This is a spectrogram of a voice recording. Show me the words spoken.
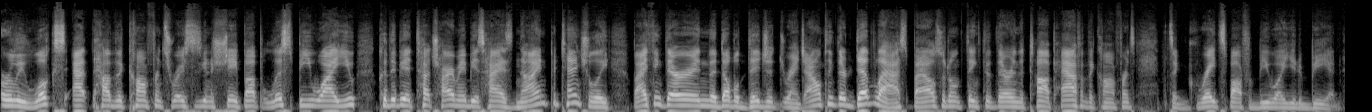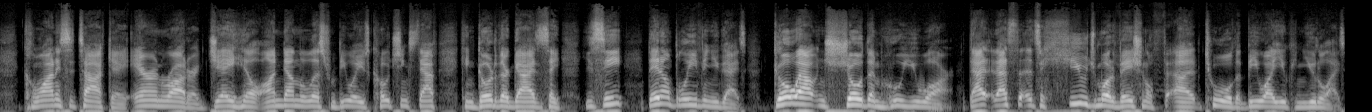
early looks at how the conference race is going to shape up list BYU. Could they be a touch higher, maybe as high as nine potentially, but I think they're in the double digit range. I don't think they're dead last, but I also don't think that they're in the top half of the conference. It's a great spot for BYU to be in. Kalani Sitake, Aaron Roderick, Jay Hill, on down the list from BYU's coaching staff can go to their guys and say, you see, they don't believe in you guys. Go out and show them who you are. That that's it's a huge motivational uh, tool that BYU can utilize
